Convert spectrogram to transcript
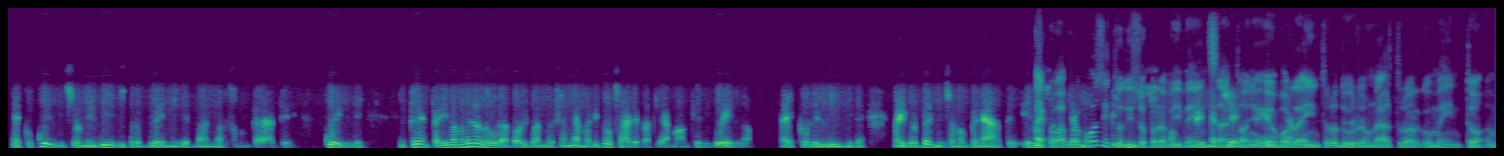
Ecco, quelli sono i veri problemi che vanno affrontati, quelli il 30 km all'ora, poi quando ci andiamo a riposare parliamo anche di quello, ecco del limite, ma i problemi sono ben altri. ecco, a proposito di sopravvivenza, Antonio, io vorrei introdurre un altro argomento mm,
